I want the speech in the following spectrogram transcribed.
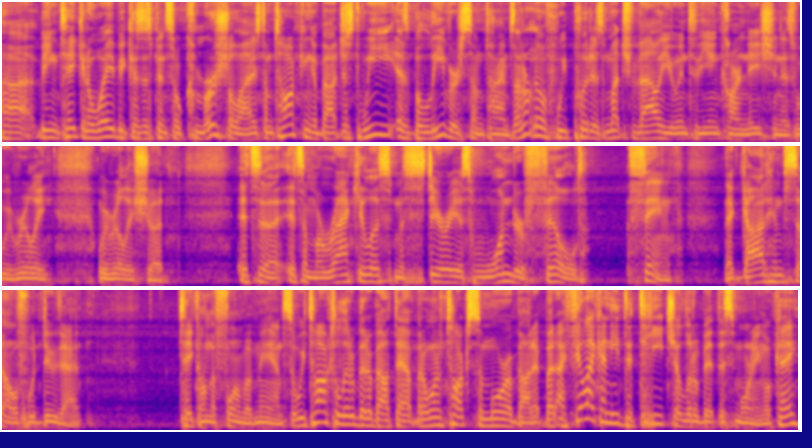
uh, being taken away because it's been so commercialized. I'm talking about just we as believers sometimes. I don't know if we put as much value into the incarnation as we really, we really should. It's a, it's a miraculous, mysterious, wonder-filled thing that God Himself would do that, take on the form of man. So we talked a little bit about that, but I want to talk some more about it. But I feel like I need to teach a little bit this morning. Okay?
